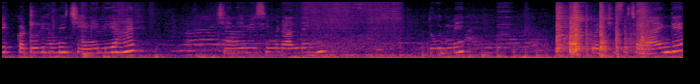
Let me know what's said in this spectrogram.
एक कटोरी हमने चीनी लिया है। चीनी भी इसी में डाल देंगे दूध में। इसको अच्छे से चलाएँगे।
